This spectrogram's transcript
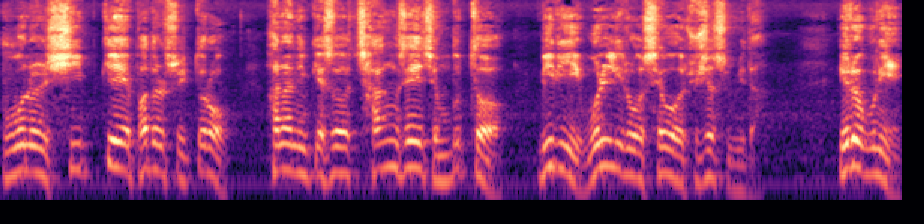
구원을 쉽게 받을 수 있도록 하나님께서 창세 전부터 미리 원리로 세워 주셨습니다. 여러분이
